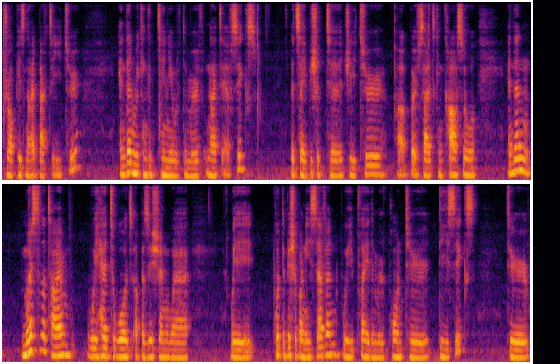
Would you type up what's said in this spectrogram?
drop his knight back to e2 and then we can continue with the move knight to f6 let's say bishop to g2 uh, both sides can castle. And then most of the time we head towards a position where we put the bishop on e7 we play the move pawn to d6 to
